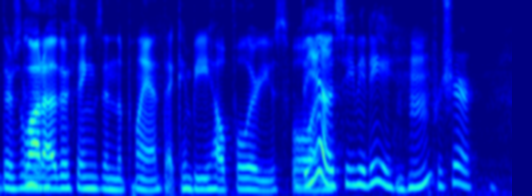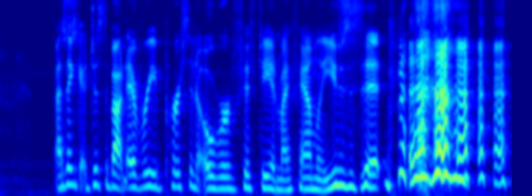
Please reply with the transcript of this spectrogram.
There's a lot of other things in the plant that can be helpful or useful. yeah, the and CBD Mhm. for sure. I think just about every person over 50 in my family uses it.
